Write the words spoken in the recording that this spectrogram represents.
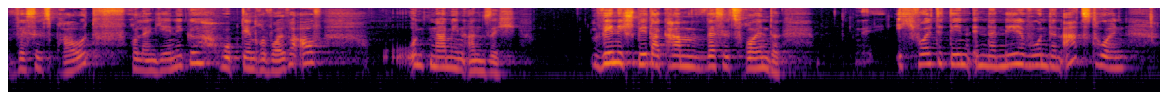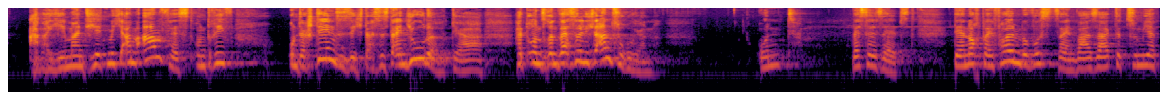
Wessels Braut, Fräulein Jenige, hob den Revolver auf und nahm ihn an sich. Wenig später kamen Wessels Freunde. Ich wollte den in der Nähe wohnenden Arzt holen, aber jemand hielt mich am Arm fest und rief, Unterstehen Sie sich, das ist ein Jude, der hat unseren Wessel nicht anzurühren. Und Wessel selbst, der noch bei vollem Bewusstsein war, sagte zu mir,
